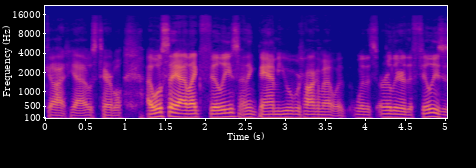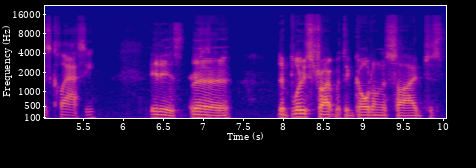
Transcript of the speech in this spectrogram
God, yeah, it was terrible. I will say I like Phillies. I think Bam, you were talking about with, with us earlier. The Phillies is classy. It is the the blue stripe with the gold on the side just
